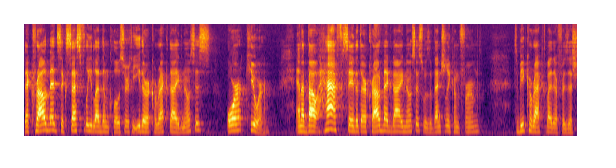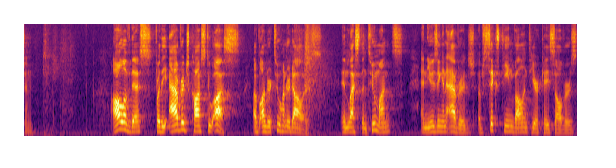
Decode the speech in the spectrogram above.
that CrowdMed successfully led them closer to either a correct diagnosis or cure. And about half say that their CrowdMed diagnosis was eventually confirmed to be correct by their physician. All of this for the average cost to us of under $200 in less than two months and using an average of 16 volunteer case solvers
